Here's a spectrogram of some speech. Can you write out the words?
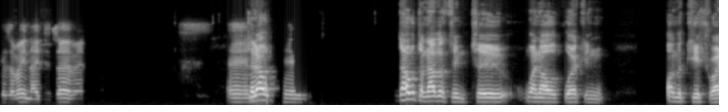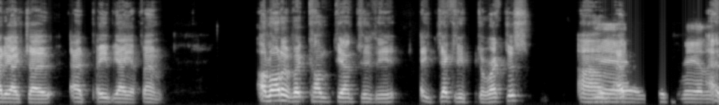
because I mean they deserve it. And So that, yeah, that was another thing too when I was working on the Kiss radio show at PBA FM. A lot of it comes down to the executive directors. Um, yeah, and, yeah,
